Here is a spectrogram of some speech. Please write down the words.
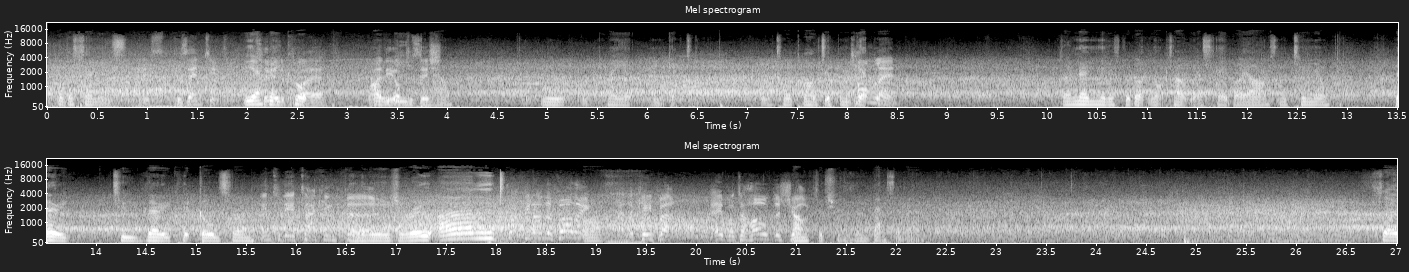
for the semis. And it's presented the FA the Cup by the opposition. We'll, we'll, play it and get we'll talk about it we get there. I know Middlesbrough got knocked out yesterday by Arsenal 2-0. Very two very quick goals from into the attacking third. Giroud and on the volley, oh, and the keeper able to hold the shot. Bamford should have been better there. So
